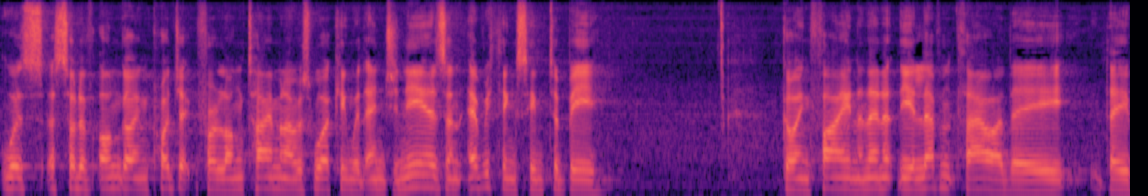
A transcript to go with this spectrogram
was a sort of ongoing project for a long time and I was working with engineers and everything seemed to be going fine. And then at the 11th hour, they, they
